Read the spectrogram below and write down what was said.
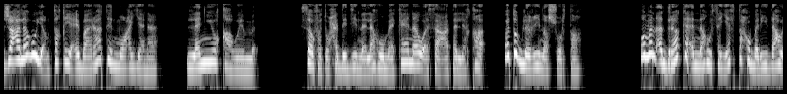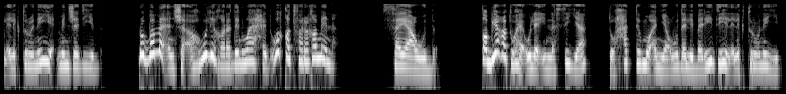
جعله ينتقي عبارات معينة. لن يقاوم. سوف تحددين له مكان وساعة اللقاء. وتبلغين الشرطة. ومن أدراك أنه سيفتح بريده الإلكتروني من جديد ربما أنشأه لغرض واحد وقد فرغ منه. سيعود. طبيعة هؤلاء النفسية تحتم أن يعود لبريده الإلكتروني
